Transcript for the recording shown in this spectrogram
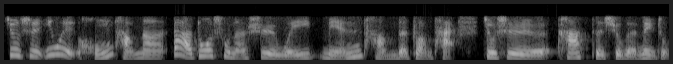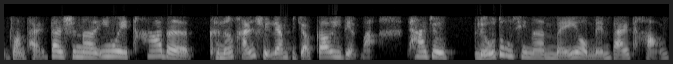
就是因为红糖呢，大多数呢是为绵糖的状态，就是 cast sugar 那种状态。但是呢，因为它的可能含水量比较高一点嘛，它就流动性呢没有绵白糖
